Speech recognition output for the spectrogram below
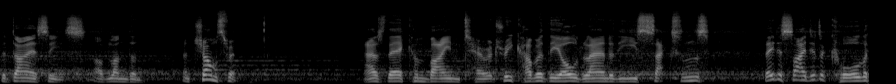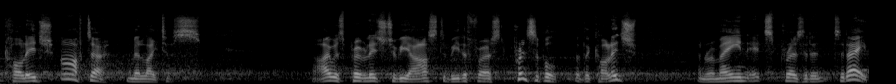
the Diocese of London and Chelmsford. As their combined territory covered the old land of the East Saxons, they decided to call the college after Mellitus. I was privileged to be asked to be the first principal of the college and remain its president today.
